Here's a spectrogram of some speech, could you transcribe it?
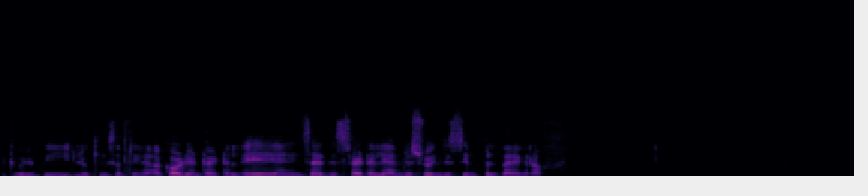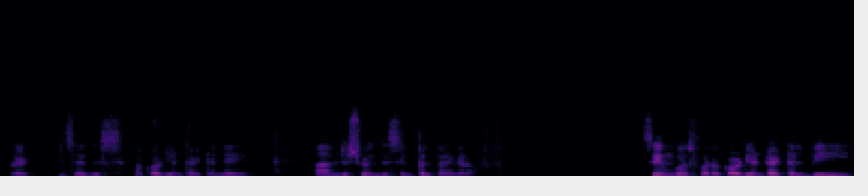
It will be looking something like accordion title a and inside this title a i'm just showing this simple paragraph. Right? Inside this accordion title a i'm just showing this simple paragraph same goes for accordion title b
